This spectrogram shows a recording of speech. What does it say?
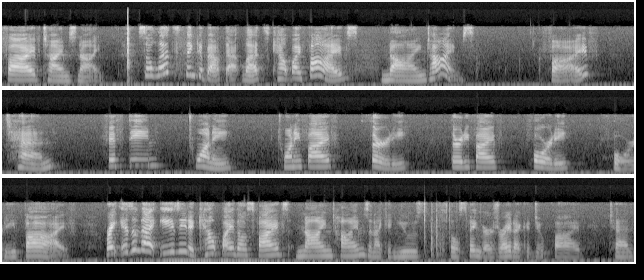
5 times 9. So let's think about that. Let's count by 5s 9 times. 5 10, 15, 20, 25, 30, 35, 40, 45. Right? Isn't that easy to count by those fives nine times? And I can use those fingers, right? I could do 5, 10,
